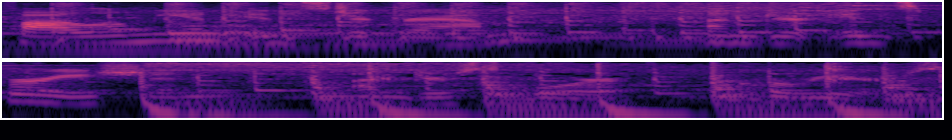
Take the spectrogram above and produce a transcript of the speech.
follow me on Instagram under inspiration underscore careers.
